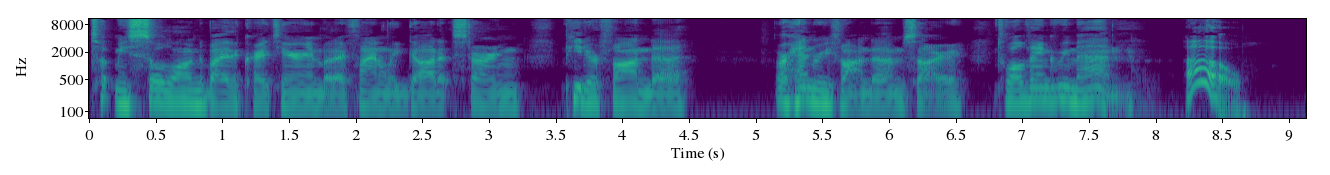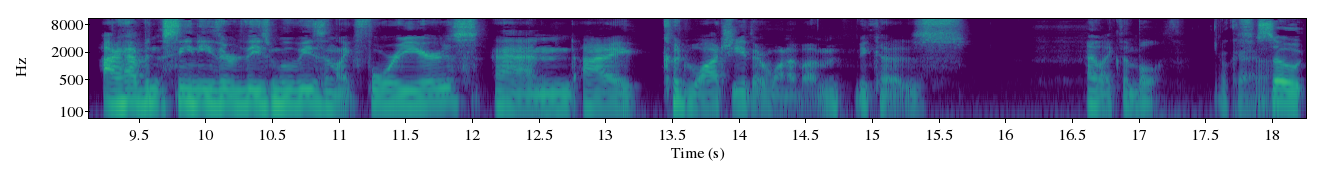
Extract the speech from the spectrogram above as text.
took me so long to buy the Criterion, but I finally got it, starring Peter Fonda, or Henry Fonda, I'm sorry. 12 Angry Men. Oh. I haven't seen either of these movies in like four years, and I could watch either one of them because I like them both. Okay. So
